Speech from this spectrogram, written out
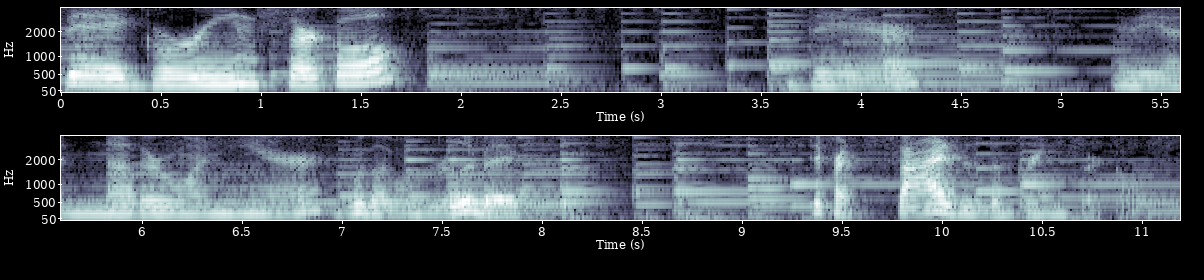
big green circle. There. Maybe another one here. Oh, that one's really big. Different sizes of green circles.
